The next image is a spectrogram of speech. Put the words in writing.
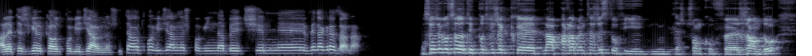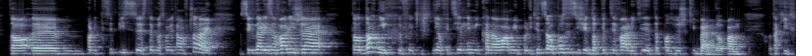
ale też wielka odpowiedzialność. I ta odpowiedzialność powinna być wynagradzana. Co do, co do tych podwyżek e, dla parlamentarzystów i też członków e, rządu, to e, politycy PiS, z tego co pamiętam wczoraj, sygnalizowali, że to do nich jakimiś nieoficjalnymi kanałami politycy opozycji się dopytywali, kiedy te podwyżki będą. Pan o takich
